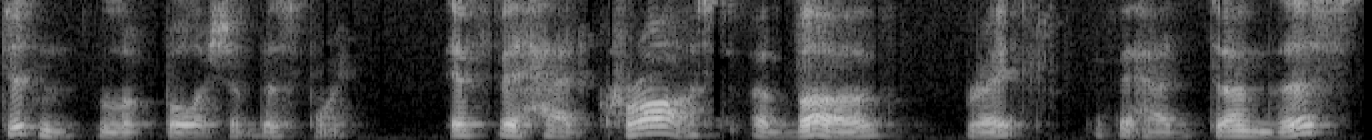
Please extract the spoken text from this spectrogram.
didn't look bullish at this point. if it had crossed above, right? If it had done this,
